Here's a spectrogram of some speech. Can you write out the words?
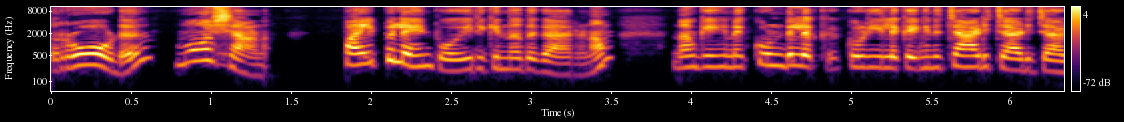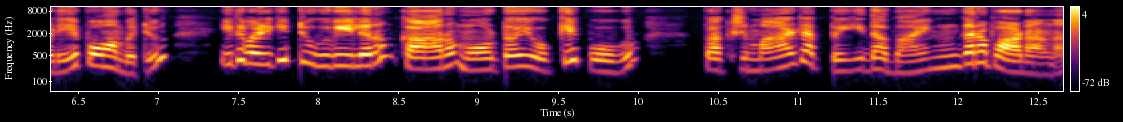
റോഡ് മോശമാണ് പൈപ്പ് ലൈൻ പോയിരിക്കുന്നത് കാരണം നമുക്കിങ്ങനെ കുണ്ടിലൊക്കെ കുഴിയിലൊക്കെ ഇങ്ങനെ ചാടി ചാടി ചാടിയേ പോകാൻ പറ്റൂ. ഇതുവഴിക്ക് ടൂ വീലറും കാറും ഓട്ടോയും ഒക്കെ പോകും. പക്ഷെ മഴ പെയ്ത ഭയങ്കര പാടാണ്.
